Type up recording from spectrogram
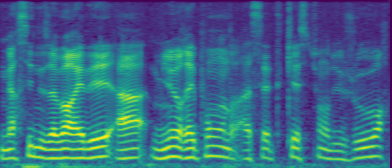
Merci de nous avoir aidé à mieux répondre à cette question du jour.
